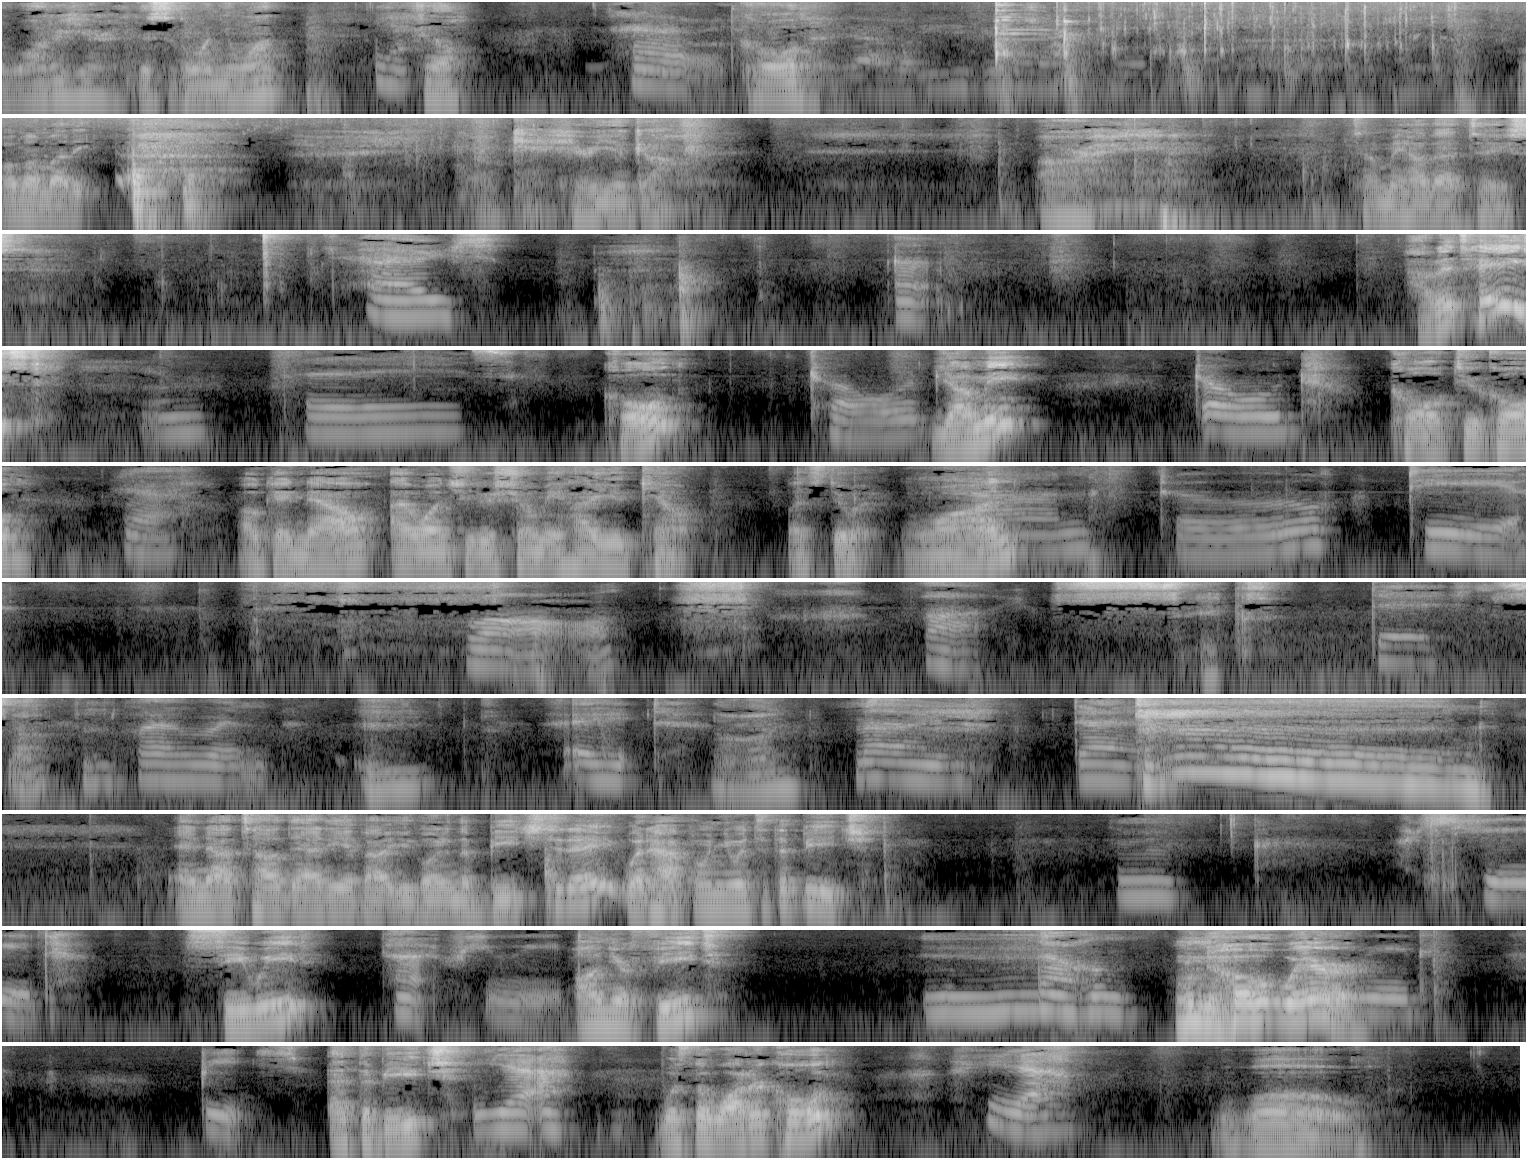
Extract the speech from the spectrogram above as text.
the water here. This is the one you want? Yeah. Phil, Hey. cold? Hold on, buddy. Okay, here you go. All right. Tell me how that tastes. Taste. Um, How'd it taste? taste. Cold? Cold. Yummy? Cold. Cold, too cold? Yeah. Okay, now I want you to show me how you count. Let's do it. One, One, two, three, four, five, six, six, seven, seven, eight, eight, nine, nine, ten. ten. And now tell Daddy about you going to the beach today. What happened when you went to the beach? Mm. Seaweed Not seed. on your feet? No. No, where? Seed. Beach. At the beach? Yeah. Was the water cold? Yeah. Whoa.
